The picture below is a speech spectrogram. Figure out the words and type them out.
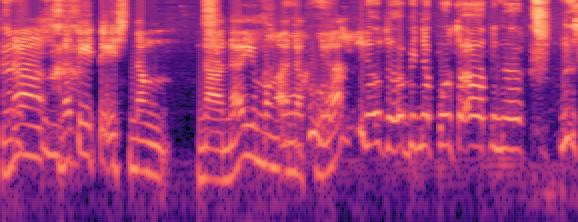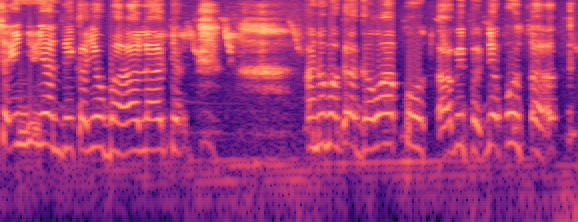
Na, natitiis ng nanay yung mga anak Opo, niya? yun, sabi niya po sa akin na nasa inyo yan, di kayo bahala dyan. Ano magagawa ko? Sabi po niya po sa akin.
